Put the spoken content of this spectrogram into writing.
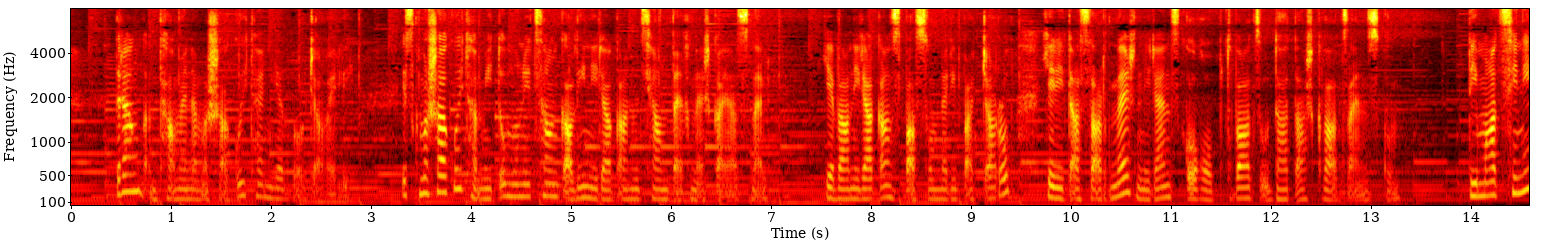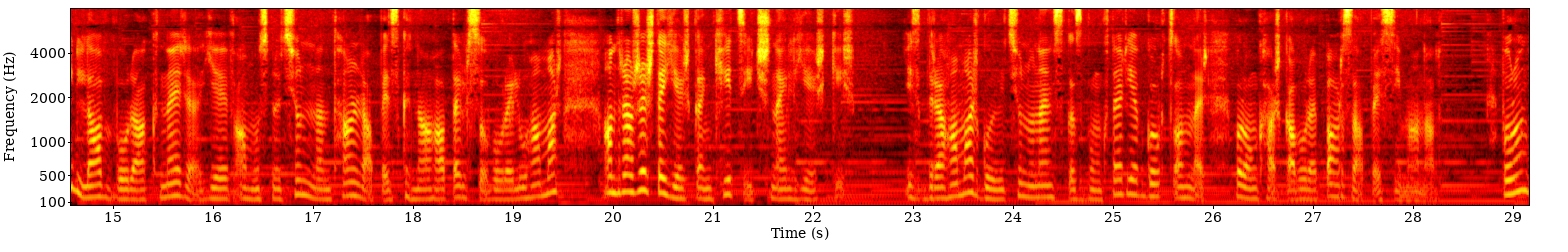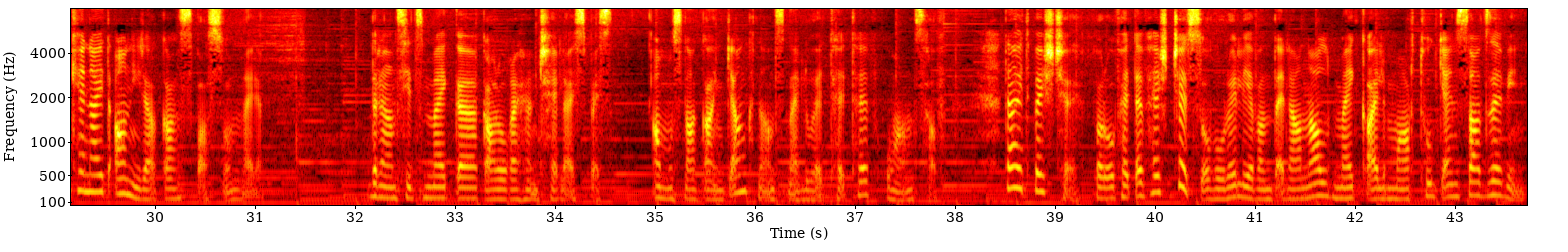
Դրանք ընդհանրապես մշակույթ են եւ ոչ ավելի։ Իսկ մշակույթը միտում ունի ցանկալին իրականության տեղ ներկայացնել եւ անիրական սպասումների պատճառով երիտասարդներն իրենց կողոպտված ու դատարկված են զգում։ Դիմացինի լավ որակները եւ ամուսնությունն ընդհանրապես գնահատել սովորելու համար անհրաժեշտ է երկնքից իջնել երկիր։ Իսկ դրա համար գոյություն ունեն սկզբունքներ եւ գործոններ, որոնք հարկավոր է պարզապես իմանալ։ Որոնք են այդ անիրական սպասումները։ Դրանցից մեկը կարող է հնչել այսպես ամուսնական կյանքն անցնելու է թեթև ու անցավ։ Դա այդպես չէ, որովհետև հեշտ չէ սովորել եւ ընտելանալ մեկ այլ մարդու կենսաձևին։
